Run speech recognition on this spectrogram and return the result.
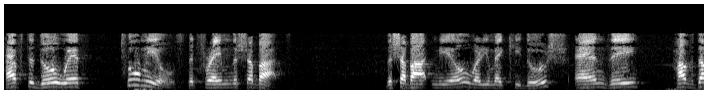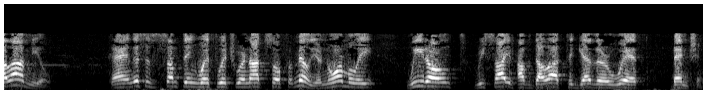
have to do with two meals that frame the Shabbat. The Shabbat meal, where you make kiddush, and the Havdalah meal. Okay, and this is something with which we're not so familiar. Normally, we don't recite Havdalah together with benching.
